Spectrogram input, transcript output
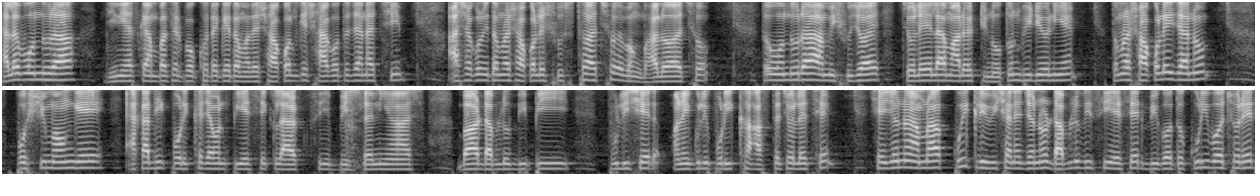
হ্যালো বন্ধুরা, জিনিয়াস ক্যাম্পাসের পক্ষ থেকে তোমাদের সকলকে স্বাগত জানাচ্ছি। আশা করি তোমরা সকলে সুস্থ আছো এবং ভালো আছো। তো বন্ধুরা, আমি সুজয়, চলে এলাম আরও একটি নতুন ভিডিও নিয়ে। তোমরা সকলেই জানো, পশ্চিমবঙ্গে একাধিক পরীক্ষা, যেমন পিএসসি ক্লার্কশিপ বিসলেনিয়াস বা ডাব্লিউবিপি পুলিশের অনেকগুলি পরীক্ষা আসতে চলেছে। সেই জন্য আমরা কুইক রিভিশনের জন্য ডাব্লিউবিসিএস বিগত কুড়ি বছরের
